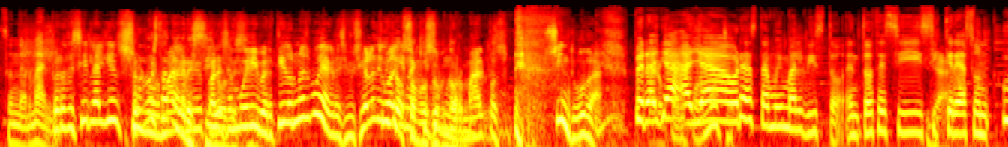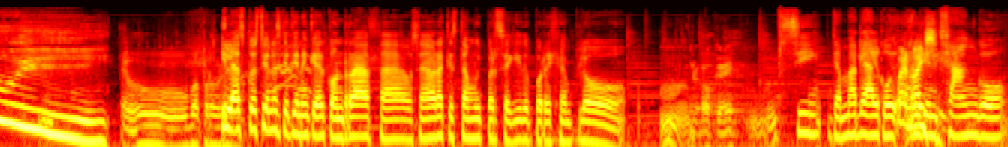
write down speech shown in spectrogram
Son normal. Pero decirle a alguien no subnormal a mí me parece muy divertido. No es muy agresivo. Si yo le digo a alguien aquí somos subnormal, pues sin duda. Pero allá, pero allá mucho. ahora está muy mal visto. Entonces sí, sí Ya. creas un uy. Uh, hubo problema. Y las cuestiones que tienen que ver con raza, o sea, ahora que está muy perseguido, por ejemplo, mm, sí, llamarle algo Bueno, alguien sí. chango.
